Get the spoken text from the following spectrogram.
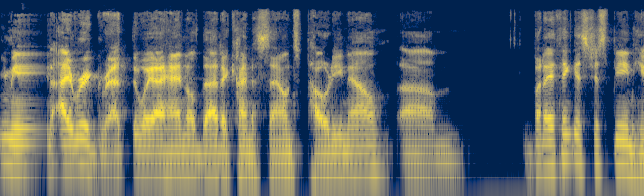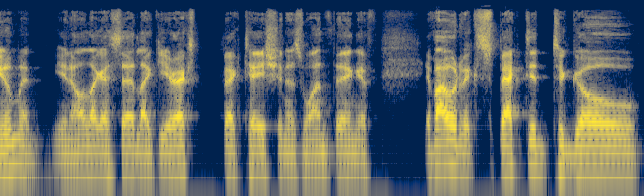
I mean, I regret the way I handled that. It kind of sounds pouty now, um, but I think it's just being human. You know, like I said, like your expectation is one thing. If if I would have expected to go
